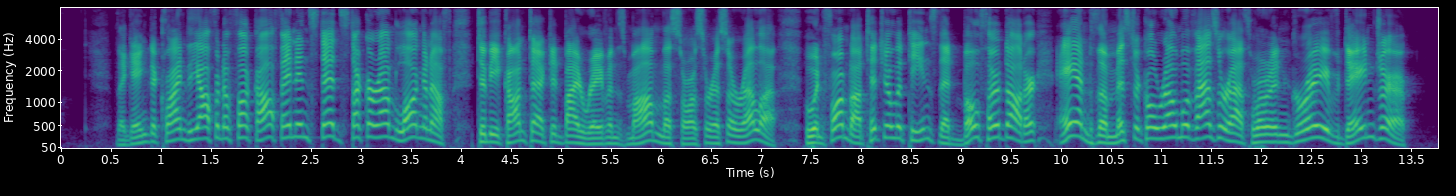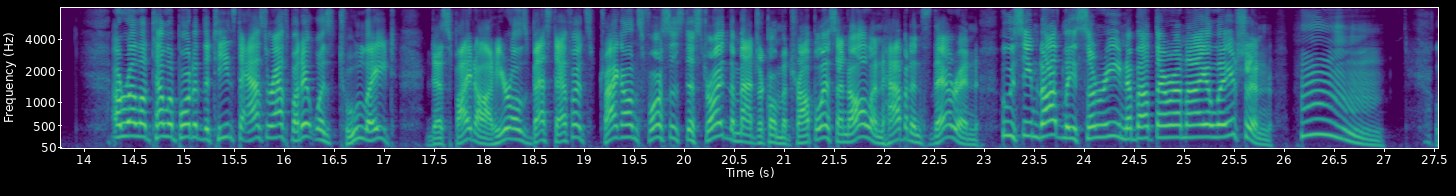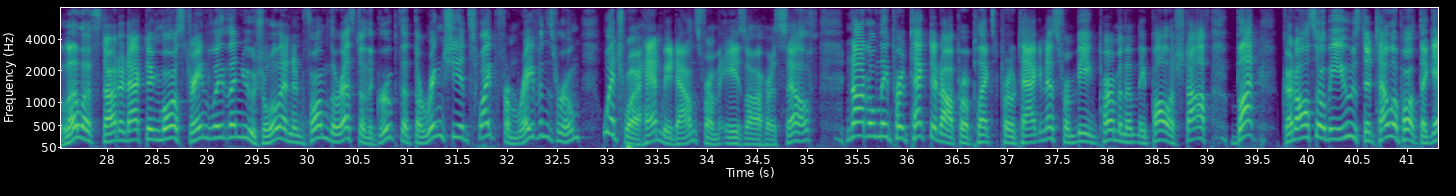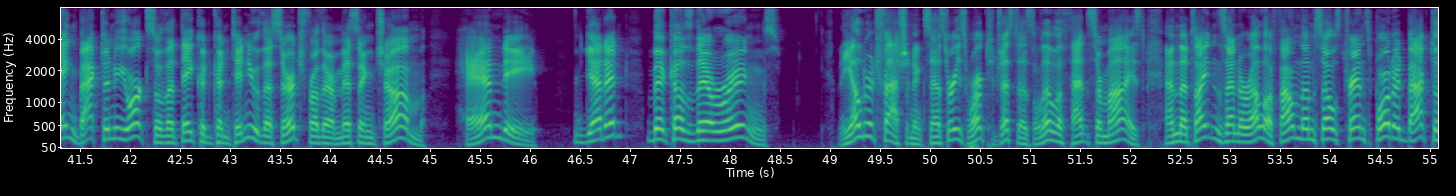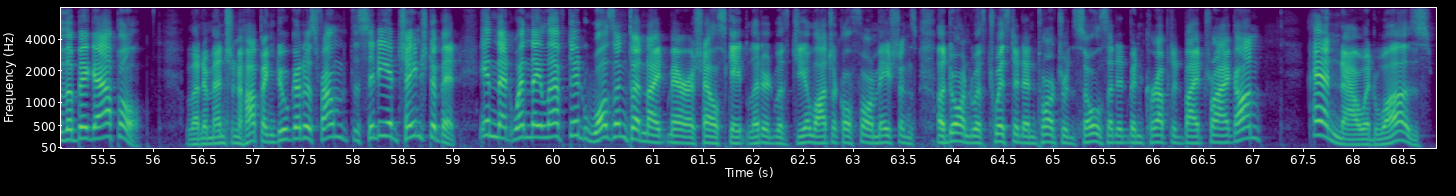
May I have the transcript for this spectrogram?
The gang declined the offer to fuck off and instead stuck around long enough to be contacted by Raven's mom, the sorceress Arella, who informed our titular teens that both her daughter and the mystical realm of Azarath were in grave danger. Arella teleported the teens to Azarath, but it was too late. Despite our hero's best efforts, Trigon's forces destroyed the magical metropolis and all inhabitants therein, who seemed oddly serene about their annihilation. Hmm. Lilith started acting more strangely than usual and informed the rest of the group that the ring she had swiped from Raven's room, which were hand me downs from Azar herself, not only protected our perplexed protagonist from being permanently polished off, but could also be used to teleport the gang back to New York so that they could continue the search for their missing chum. Handy. Get it? Because they're rings. The Eldritch fashion accessories worked just as Lilith had surmised, and the Titans and Arella found themselves transported back to the Big Apple. The dimension hopping do gooders found that the city had changed a bit, in that when they left, it wasn't a nightmarish hellscape littered with geological formations adorned with twisted and tortured souls that had been corrupted by Trigon. And now it was.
